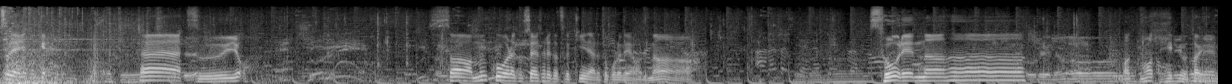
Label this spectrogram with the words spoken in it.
2やりとけあー強っ。さあ向こうで突入されたとか気になるところではあるな。それなそれな待って待ってヘリのタイあ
